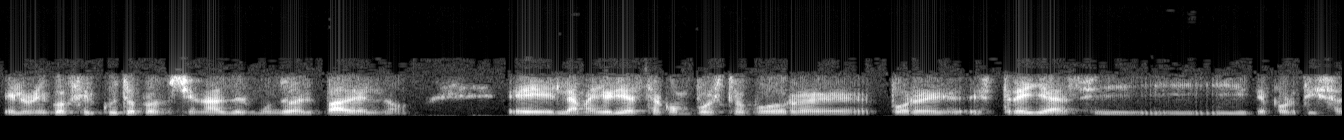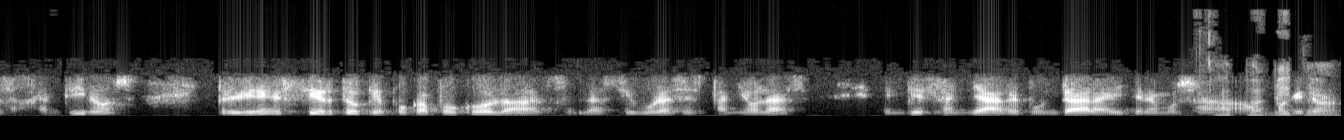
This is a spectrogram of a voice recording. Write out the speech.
el único circuito profesional del mundo del pádel, ¿no? Eh, la mayoría está compuesto por, eh, por eh, estrellas y, y deportistas argentinos, pero bien es cierto que poco a poco las, las figuras españolas empiezan ya a repuntar. Ahí tenemos a, A Paquito. Paquito-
